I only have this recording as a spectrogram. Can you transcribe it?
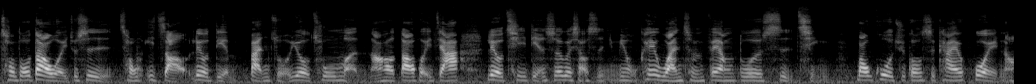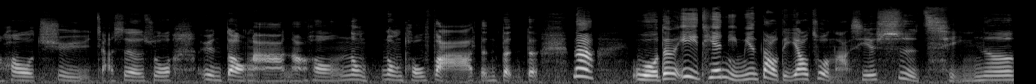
从头到尾就是从一早六点半左右出门，然后到回家六七点，十二个小时里面，我可以完成非常多的事情。包括去公司开会，然后去假设说运动啊，然后弄弄头发啊等等的。那我的一天里面到底要做哪些事情呢？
